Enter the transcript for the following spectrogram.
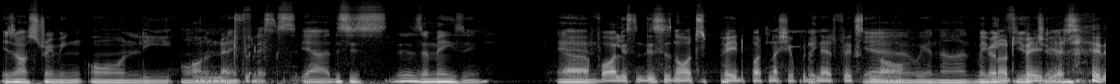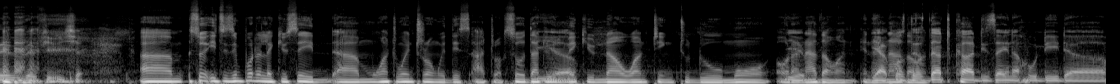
is now streaming only on, On Netflix. Netflix. Yeah, this is this is amazing. Uh, for our listen, this is not paid partnership with Netflix. yeah, no, we are not. Maybe we're not future. paid yet. it is the future. Um, so it is important, like you said, um, what went wrong with this artwork. So that will make you now wanting to do more or Yeah. another one and yeah, because another there's one. that car designer who did uh,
